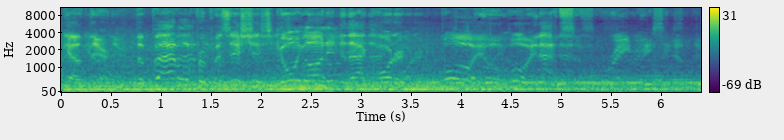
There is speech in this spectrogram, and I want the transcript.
Back out there. The battle for positions going on into that corner. Boy, oh boy, that's great racing out there.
